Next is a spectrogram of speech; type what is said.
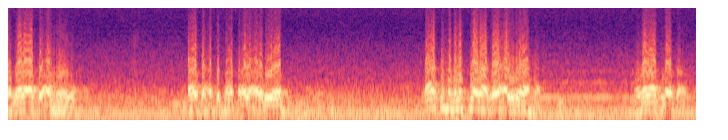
alqira'atu arun waaye faatixati faatix la akriyo فاتحة بنفسها غير الوراها وغيرات لا تعرف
